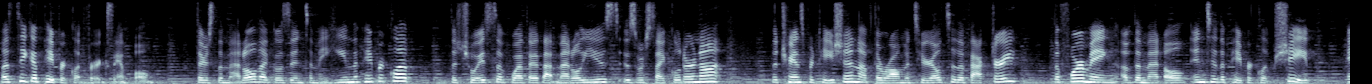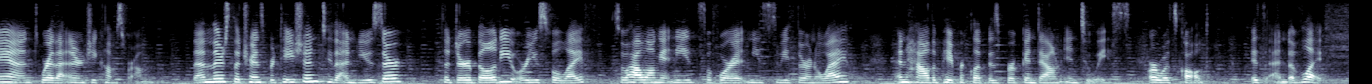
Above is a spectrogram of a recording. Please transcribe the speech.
Let's take a paperclip for example. There's the metal that goes into making the paperclip, the choice of whether that metal used is recycled or not, the transportation of the raw material to the factory, the forming of the metal into the paperclip shape, and where that energy comes from. Then there's the transportation to the end user, the durability or useful life, so how long it needs before it needs to be thrown away, and how the paperclip is broken down into waste, or what's called its end of life.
